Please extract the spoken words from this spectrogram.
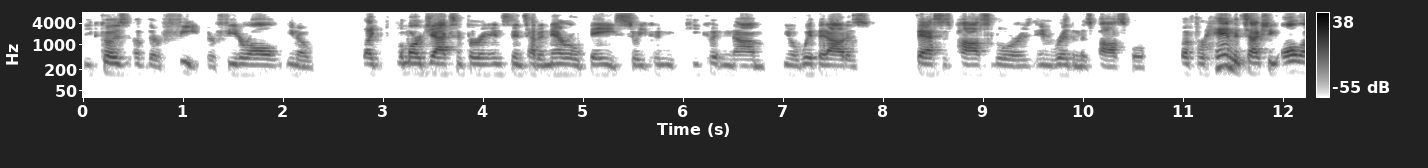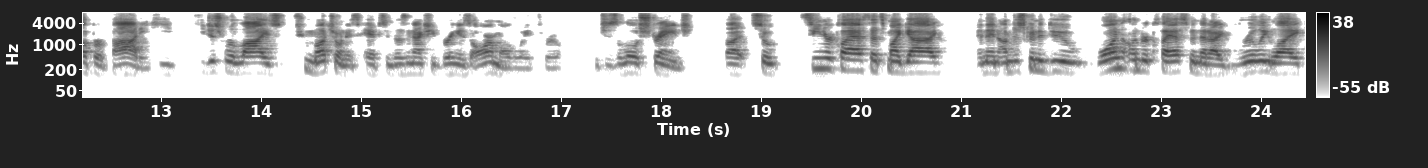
because of their feet. Their feet are all you know, like Lamar Jackson, for instance, had a narrow base, so he couldn't he couldn't um you know whip it out as fast as possible or as in rhythm as possible. But for him, it's actually all upper body. He he just relies too much on his hips and doesn't actually bring his arm all the way through which is a little strange. But so senior class, that's my guy. And then I'm just going to do one underclassman that I really like.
